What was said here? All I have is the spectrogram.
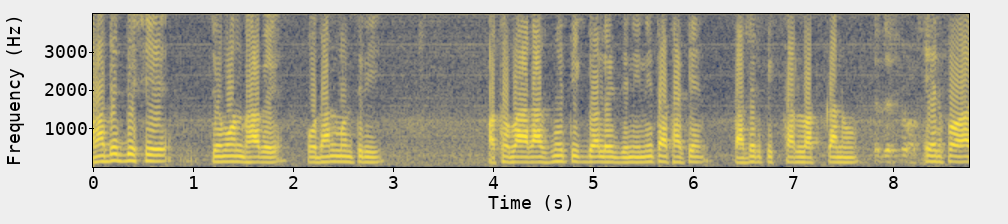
আমাদের দেশে যেমনভাবে প্রধানমন্ত্রী অথবা রাজনৈতিক দলের যিনি নেতা থাকেন, তাদের পিকচার লটকানো। এরপর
